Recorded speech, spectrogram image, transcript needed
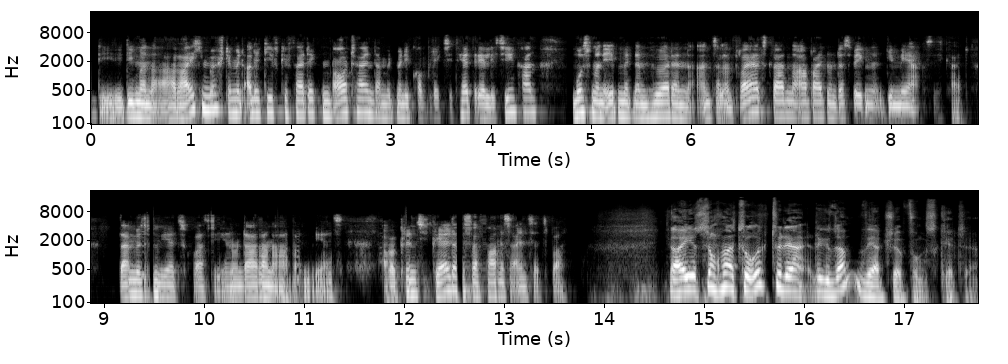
die, die man erreichen möchte mit additiv gefertigten Bauteilen, damit man die Komplexität realisieren kann, muss man eben mit einem höheren Anzahl an Freiheitsgraden arbeiten und deswegen die Mehrachsigkeit. Da müssen wir jetzt quasi hin und daran arbeiten wir jetzt. Aber prinzipiell, das Verfahren ist einsetzbar. Ja, jetzt nochmal zurück zu der, der gesamten Wertschöpfungskette.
